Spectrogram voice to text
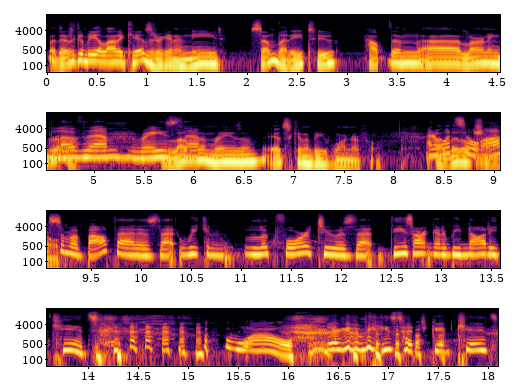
but there's going to be a lot of kids that are going to need somebody to help them uh, learn and grow. Love them, raise Love them. Love them, raise them. It's going to be wonderful. And A what's so child. awesome about that is that we can look forward to is that these aren't going to be naughty kids. Wow. They're going to be such good kids.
